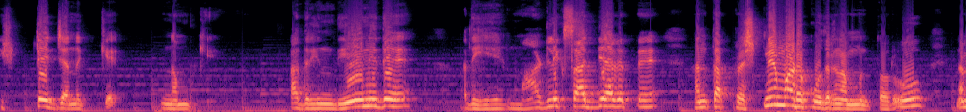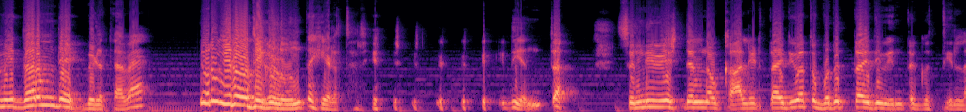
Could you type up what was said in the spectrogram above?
ಇಷ್ಟೇ ಜನಕ್ಕೆ ನಂಬಿಕೆ. ಅದರಿಂದ ಏನಿದೆ? ಅದು ಹೇಗೆ ಮಾಡ್ಲಿಕ್ಕೆ ಸಾಧ್ಯ ಆಗುತ್ತೆ ಅಂತ ಪ್ರಶ್ನೆ ಮಾಡಕ್ ಹೋದ್ರೆ ನಮ್ಮಂಥವ್ರು ನಮಗೆ ಧರ್ಮದ ಬೀಳ್ತವೆ, ಇವರು ವಿರೋಧಿಗಳು ಅಂತ ಹೇಳ್ತಾರೆ. ಇದು ಎಂತ? ಸನ್ನಿವೇಶದಲ್ಲಿ ನಾವು ಕಾಲಿಡ್ತಾ ಇದೀವಿ ಅಥವಾ ಬದುಕ್ತಾ ಇದ್ದೀವಿ ಅಂತ ಗೊತ್ತಿಲ್ಲ.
